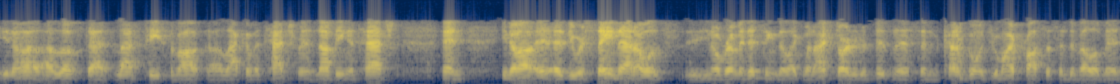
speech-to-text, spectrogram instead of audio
You know, I, I love that last piece about uh, lack of attachment, not being attached, and you know, as you were saying that, I was, you know, reminiscing to like when I started a business and kind of going through my process and development,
